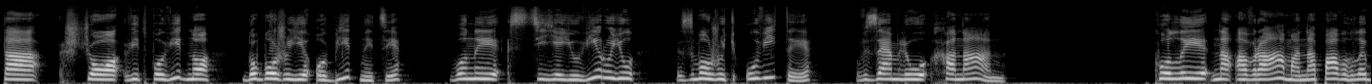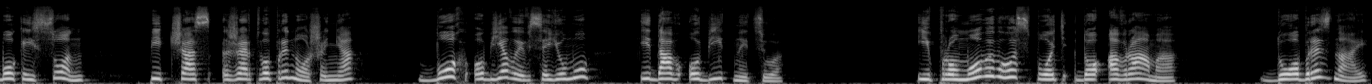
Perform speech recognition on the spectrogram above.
та що відповідно до Божої обітниці вони з цією вірою зможуть увійти в землю Ханаан. Коли на Авраама напав глибокий сон під час жертвоприношення, Бог об'явився йому і дав обітницю. І промовив Господь до Авраама: Добре знай,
